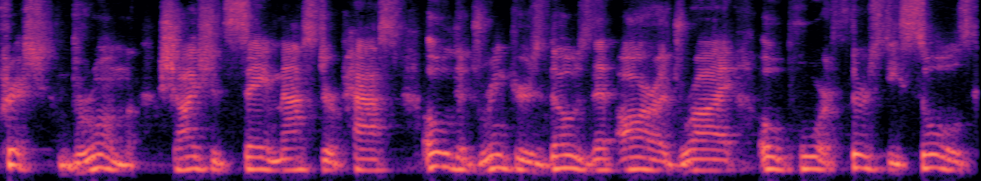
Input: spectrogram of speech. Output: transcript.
prish brum, I should say master past. Oh, the drinkers, those that are a dry. Oh, poor thirsty souls.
